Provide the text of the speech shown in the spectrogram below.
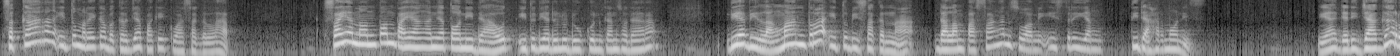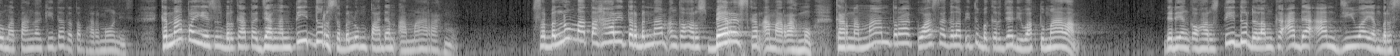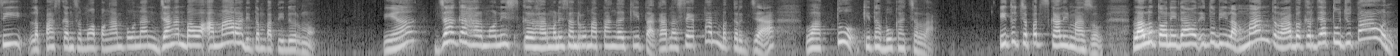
Sekarang itu mereka bekerja pakai kuasa gelap. Saya nonton tayangannya Tony Daud, itu dia dulu dukun kan saudara. Dia bilang mantra itu bisa kena dalam pasangan suami istri yang tidak harmonis. Ya, jadi jaga rumah tangga kita tetap harmonis. Kenapa Yesus berkata jangan tidur sebelum padam amarahmu? Sebelum matahari terbenam engkau harus bereskan amarahmu. Karena mantra kuasa gelap itu bekerja di waktu malam. Jadi engkau harus tidur dalam keadaan jiwa yang bersih, lepaskan semua pengampunan, jangan bawa amarah di tempat tidurmu. Ya, jaga harmonis keharmonisan rumah tangga kita karena setan bekerja waktu kita buka celah. Itu cepat sekali masuk. Lalu Tony Daud itu bilang mantra bekerja tujuh tahun.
